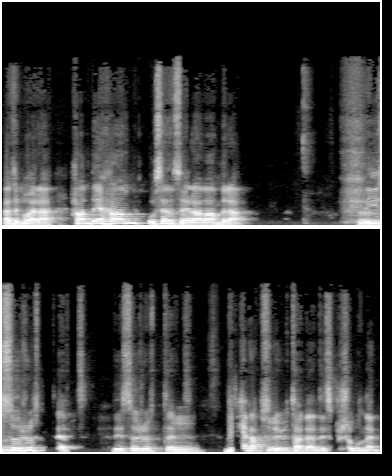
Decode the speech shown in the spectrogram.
Att det bara, han det är han och sen så är det alla andra. Det är ju så ruttet. Det är så ruttet. Mm. Vi kan absolut ha den diskussionen.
